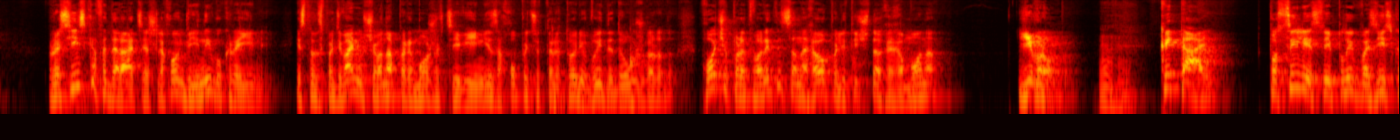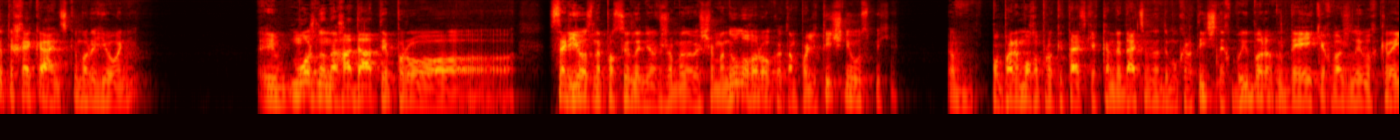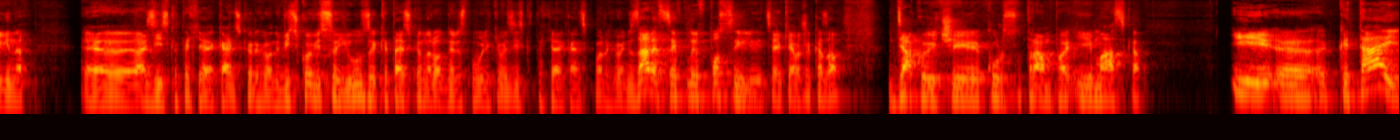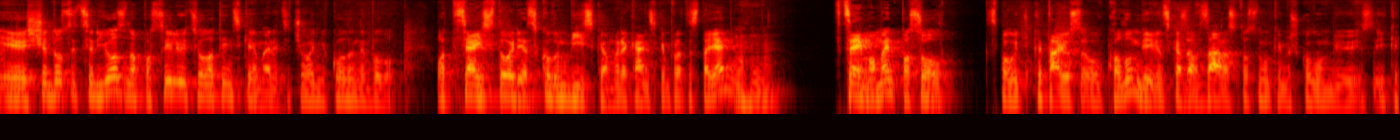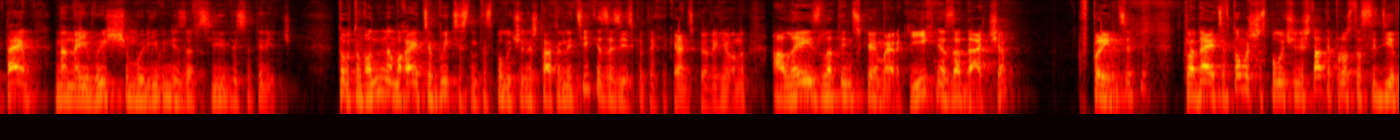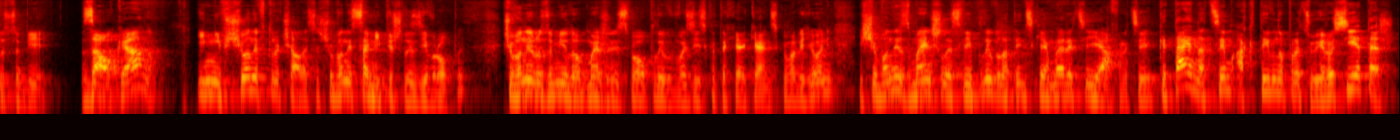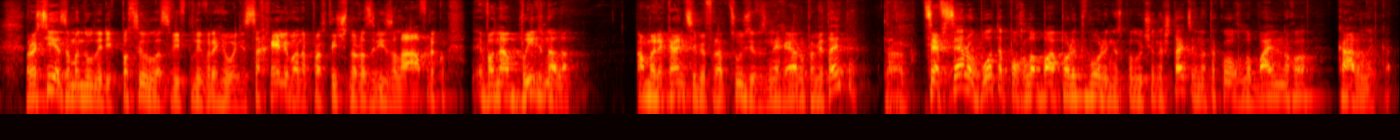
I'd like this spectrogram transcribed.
Російська Федерація шляхом війни в Україні і з сподіванням, що вона переможе в цій війні, захопить цю територію, вийде до Ужгороду, хоче перетворитися на геополітичного гегемона Європи. Китай посилює свій вплив в Азійсько-Тихоокеанському регіоні. І можна нагадати про серйозне посилення вже ще минулого року, там політичні успіхи, перемога про китайських кандидатів на демократичних виборах в деяких важливих країнах е, Азійсько-Тихоокеанського регіону, військові союзи Китайської Народної Республіки в Азійсько-Тихоокеанському регіоні. Зараз цей вплив посилюється, як я вже казав, дякуючи курсу Трампа і Маска. І е, Китай е, ще досить серйозно посилюється у Латинській Америці, чого ніколи не було. От ця історія з колумбійсько-американським протистоянням в цей момент посол Китаю у Колумбії він сказав, зараз стосунки між Колумбією і і Китаєм на найвищому рівні за всі десятиріччя. Тобто вони намагаються витіснити Сполучені Штати не тільки з Азійсько-Тихоокеанського регіону, але й з Латинської Америки. Їхня задача в принципі, складається в тому, що Сполучені Штати просто сиділи собі за океаном і ні в що не втручалися, що вони самі пішли з Європи, що вони розуміли обмеження свого впливу в Азійсько-Тихоокеанському регіоні, і що вони зменшили свій вплив в Латинській Америці і Африці. Китай над цим активно працює. І Росія теж. Росія за минулий рік посилила свій вплив в регіоні Сахелю, вона практично розрізала Африку, вона вигнала американців і французів з Нігеру. Пам'ятаєте? Так. Це все робота по глоба перетворенню Сполучених Штатів на такого глобального карлика.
